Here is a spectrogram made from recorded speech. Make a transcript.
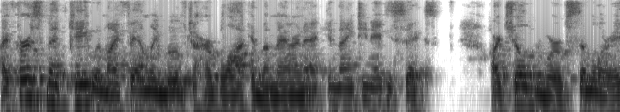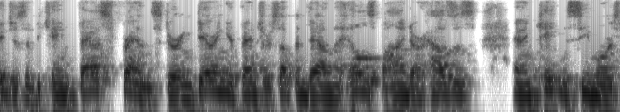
I first met Kate when my family moved to her block in Mamaroneck in 1986. Our children were of similar ages and became fast friends during daring adventures up and down the hills behind our houses and in Kate and Seymour's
